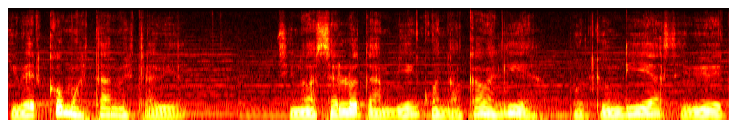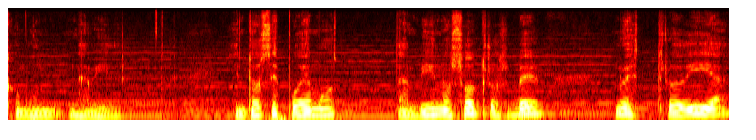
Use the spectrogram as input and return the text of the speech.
y ver cómo está nuestra vida, sino hacerlo también cuando acaba el día, porque un día se vive como una vida. Entonces podemos también nosotros ver nuestro día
